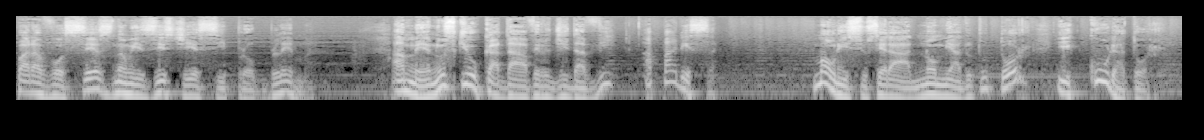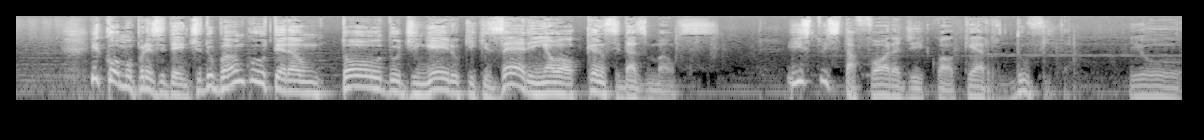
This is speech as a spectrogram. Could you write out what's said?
para vocês não existe esse problema. A menos que o cadáver de Davi apareça. Maurício será nomeado tutor e curador. E como presidente do banco, terão todo o dinheiro que quiserem ao alcance das mãos. Isto está fora de qualquer dúvida. E o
